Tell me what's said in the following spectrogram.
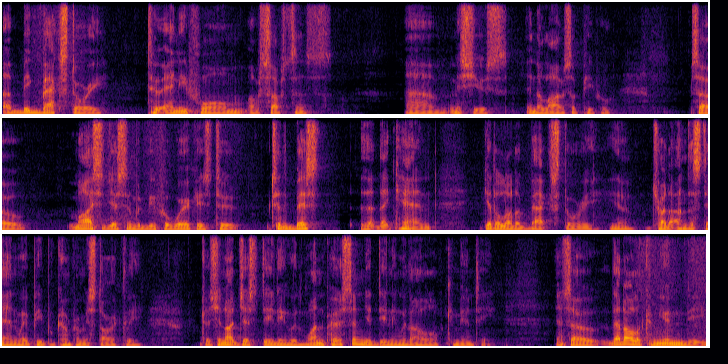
a big backstory to any form of substance um, misuse in the lives of people. So my suggestion would be for workers to, to the best that they can, get a lot of backstory. You know, try to understand where people come from historically, because you're not just dealing with one person, you're dealing with a whole community. And so that whole community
